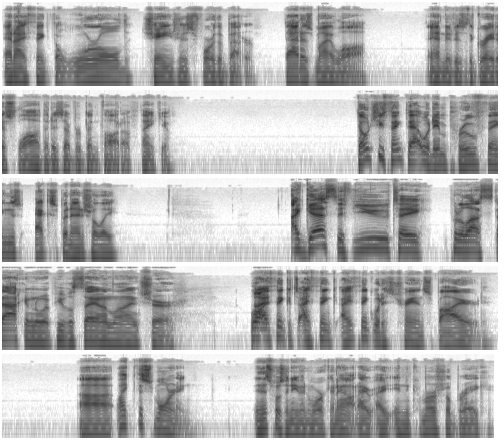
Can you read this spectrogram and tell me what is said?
And I think the world changes for the better. That is my law and it is the greatest law that has ever been thought of. Thank you. Don't you think that would improve things exponentially? I guess if you take put a lot of stock into what people say online, sure. Well, I, think it's. I think. I think what has transpired, uh, like this morning, and this wasn't even working out. I, I in commercial break,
